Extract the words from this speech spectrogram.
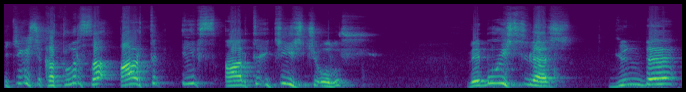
2 kişi katılırsa artık X artı 2 işçi olur. Ve bu işçiler günde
